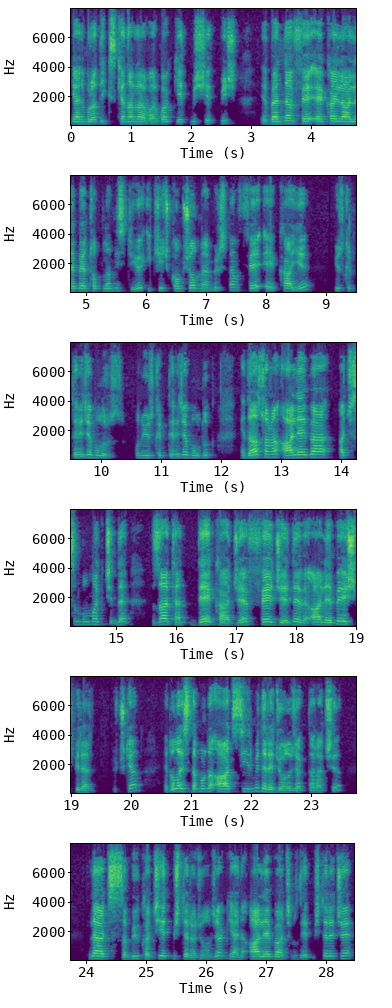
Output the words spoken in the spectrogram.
Yani burada x kenarlar var. Bak 70 70. E benden FEK ile ALB toplamını istiyor. İki hiç komşu olmayan birisinden FEK'yı 140 derece buluruz. Bunu 140 derece bulduk. E daha sonra ALB açısını bulmak için de zaten DKC, FCD ve ALB eş birer üçgen. E dolayısıyla burada A açısı 20 derece olacak dar açı. L açısı büyük açı 70 derece olacak. Yani ALB açımız da 70 derece.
